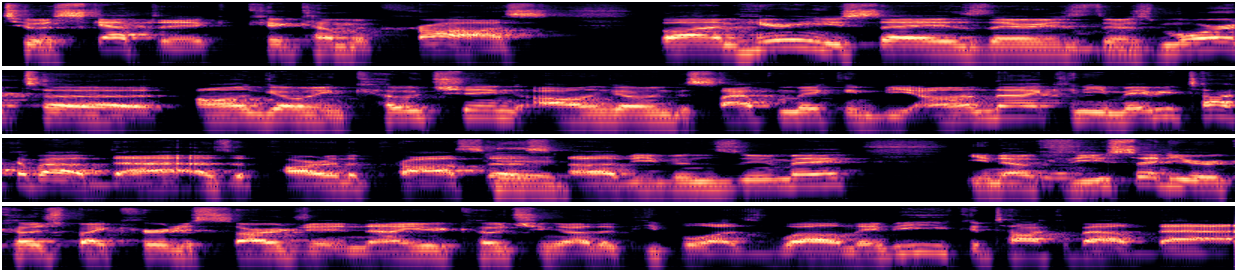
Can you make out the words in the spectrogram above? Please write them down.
to a skeptic could come across. But I'm hearing you say is there's there's more to ongoing coaching, ongoing disciple making beyond that. Can you maybe talk about that as a part of the process Good. of even Zume? You know, because yeah. you said you were coached by Curtis Sargent, and now you're coaching other people as well. Maybe you could talk about that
